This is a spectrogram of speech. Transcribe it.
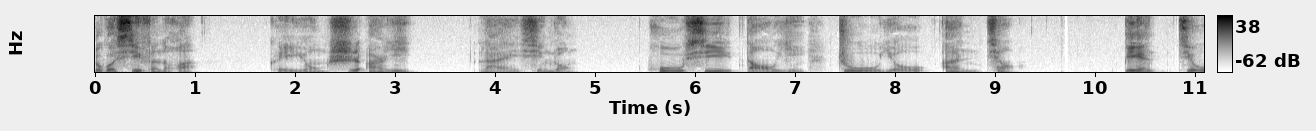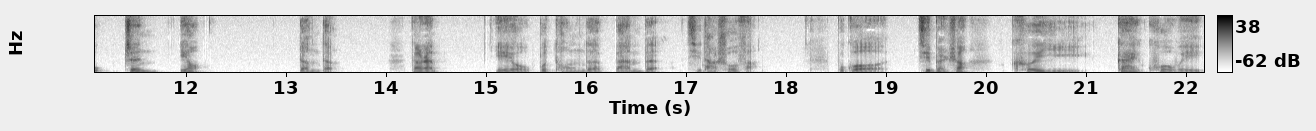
如果细分的话，可以用十二义来形容：呼吸、导引、注油、按窍、编灸、针药等等。当然，也有不同的版本、其他说法。不过，基本上可以概括为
